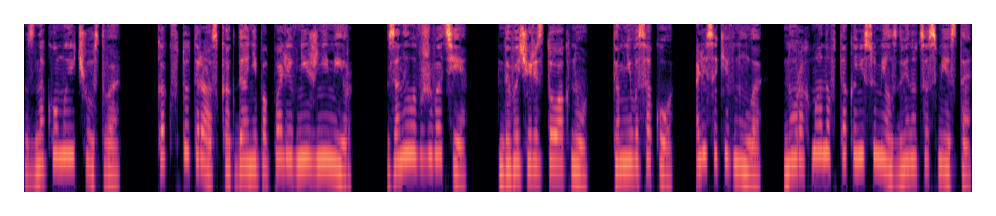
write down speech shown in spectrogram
Знакомые чувства. Как в тот раз, когда они попали в Нижний мир. Заныло в животе. «Давай через то окно. Там невысоко». Алиса кивнула, но Рахманов так и не сумел сдвинуться с места.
